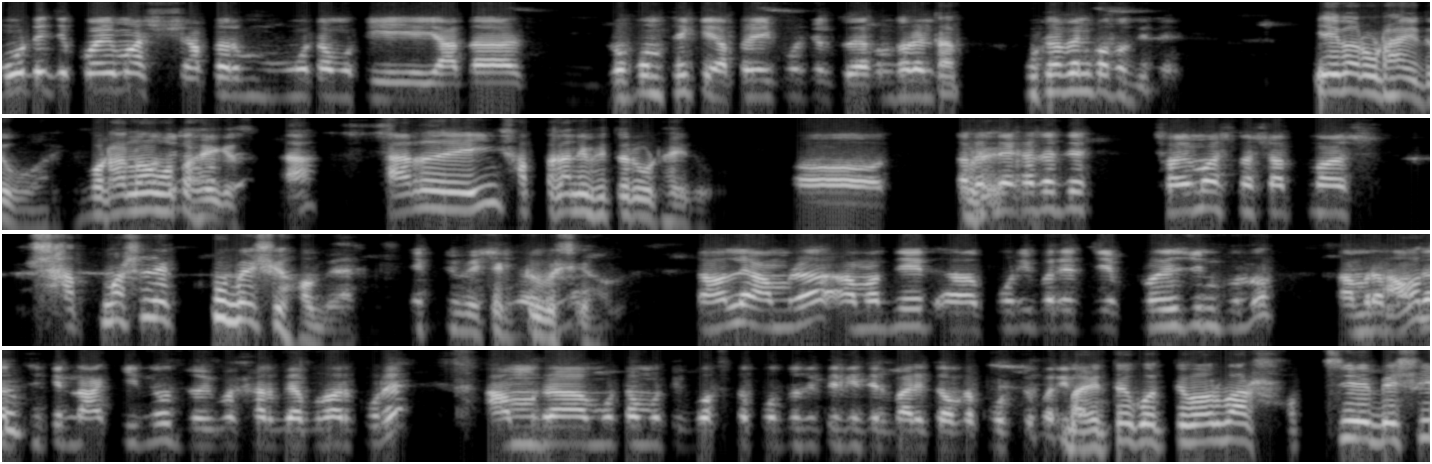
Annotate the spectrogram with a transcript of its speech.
মোটে যে কয় মাস আপনার মোটামুটি এই আদা রোপণ থেকে আপনার এই পর্যন্ত এখন ধরেন উঠাবেন কত দিনে এবার উঠাই দেবো আর কি ওঠানোর মতো হয়ে গেছে হ্যাঁ? আর এই সপ্তাহখানির ভিতরে উঠাই দেবো। তাহলে দেখা যায় যে ছয় মাস না সাত মাস? সাত মাসের একটু বেশি হবে একটু বেশি একটু বেশি হবে। তাহলে আমরা আমাদের পরিবারের যে প্রয়োজনগুলো আমরা বাজার থেকে না কিনেও জৈব সার ব্যবহার করে আমরা মোটামুটি বস্তা পদ্ধতিতে নিজের বাড়িতে আমরা করতে পারি। বাড়িতে করতে পারব আর সবচেয়ে বেশি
